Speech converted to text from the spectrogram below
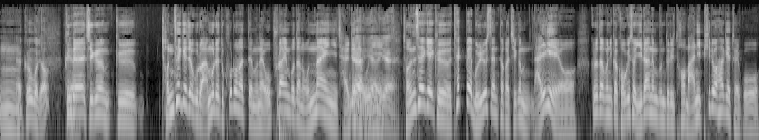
음. 예, 그런 거죠. 근데 지금 그 전 세계적으로 아무래도 코로나 때문에 오프라인보다는 온라인이 잘 되다 예, 보니 예, 예. 전 세계 그 택배 물류센터가 지금 난리예요. 그러다 보니까 거기서 일하는 분들이 더 많이 필요하게 되고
